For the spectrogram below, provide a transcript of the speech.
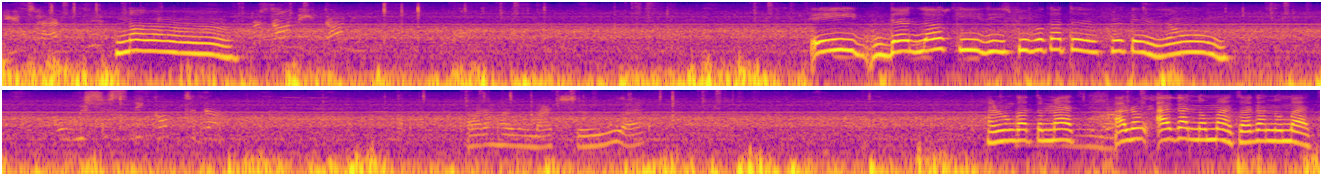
You tagged it? No, no, no, no. Where's Donnie? Donnie. Hey, they're lucky. These people got the freaking zone. Oh, we should sneak up to them. I don't have a match, so who that? I don't got the match. I don't. I got no match. I got no match.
